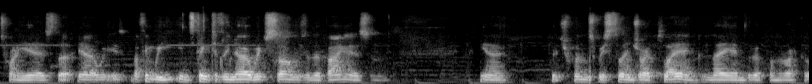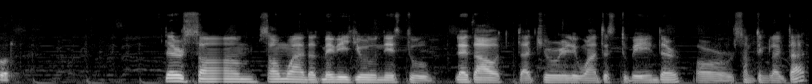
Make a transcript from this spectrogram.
twenty years that yeah, we, I think we instinctively know which songs are the bangers and you know which ones we still enjoy playing, and they ended up on the record there's some someone that maybe you need to let out that you really wanted to be in there or something like that?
